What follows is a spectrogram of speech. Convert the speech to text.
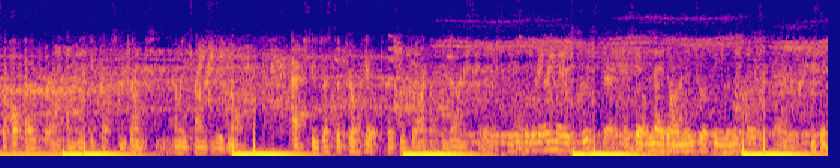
To hop over and how many hiccups and jumps and how many times is it not actually just at your hip as you drive up and down the stairs? You sort of almost get led on into a feeling of course. You think,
